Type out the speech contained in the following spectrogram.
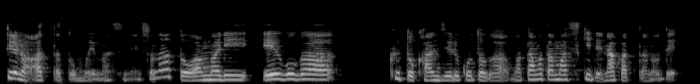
っていうのはあったと思いますね。その後、あんまり英語が苦と感じることが、まあ、たまたま好きでなかったので、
